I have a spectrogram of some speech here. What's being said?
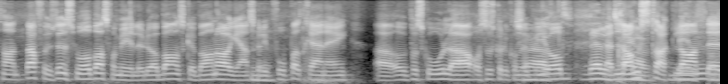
Sant? Derfor hvis du er en småbarnsfamilie, du har barn skal i barnehagen, skal de i fotballtrening, uh, og på skole, og så skal du komme på jobb. Det er Et langstrakt land. Det,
